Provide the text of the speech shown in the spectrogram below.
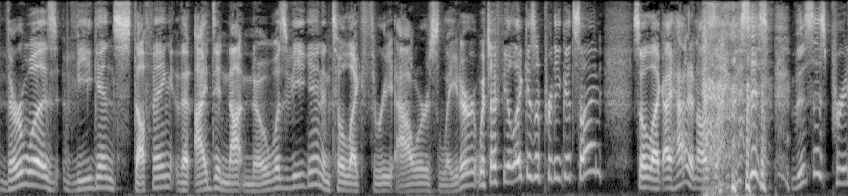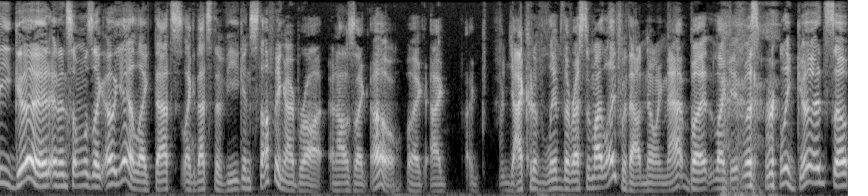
there was vegan stuffing that I did not know was vegan until like 3 hours later, which I feel like is a pretty good sign. So like I had it and I was like this is this is pretty good and then someone was like, "Oh yeah, like that's like that's the vegan stuffing I brought." And I was like, "Oh, like I I could have lived the rest of my life without knowing that, but like it was really good. So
